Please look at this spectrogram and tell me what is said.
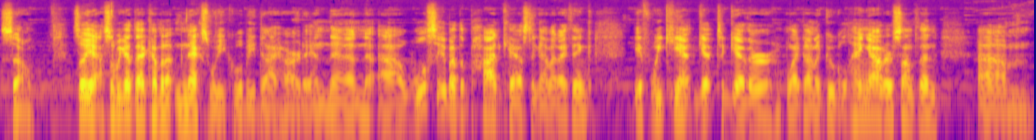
So, so yeah, so we got that coming up next week. Will be Die Hard, and then uh, we'll see about the podcasting of it. I think if we can't get together like on a Google Hangout or something um,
